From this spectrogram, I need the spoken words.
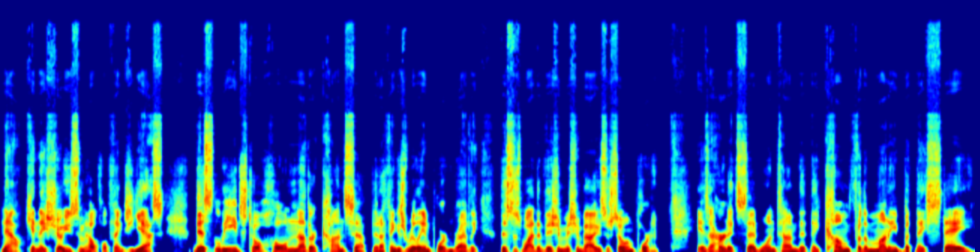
Now, can they show you some helpful things? Yes. This leads to a whole nother concept that I think is really important, Bradley. This is why the vision, mission, values are so important. Is I heard it said one time that they come for the money, but they stay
